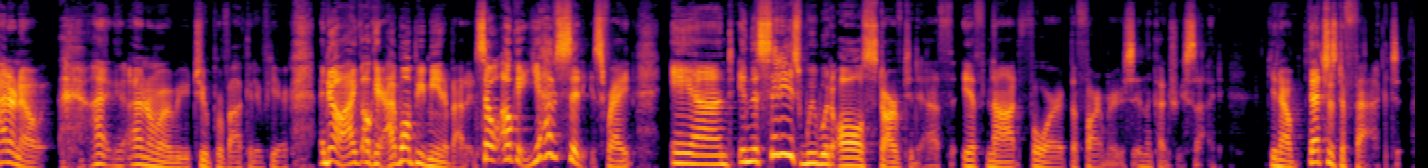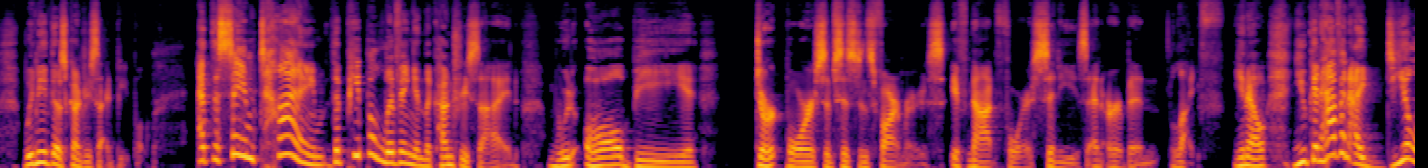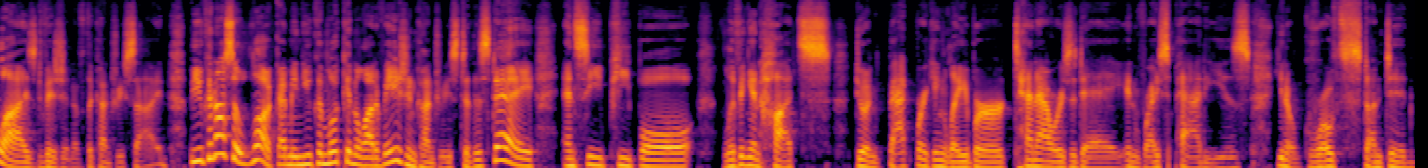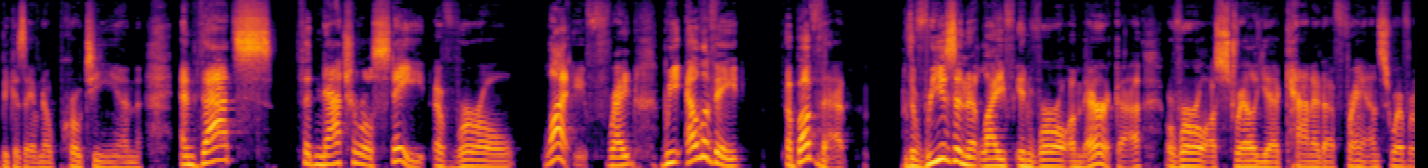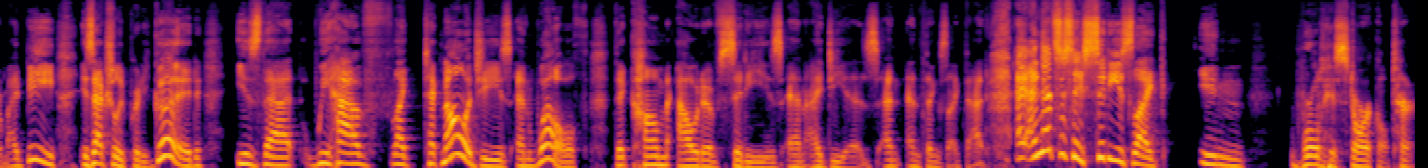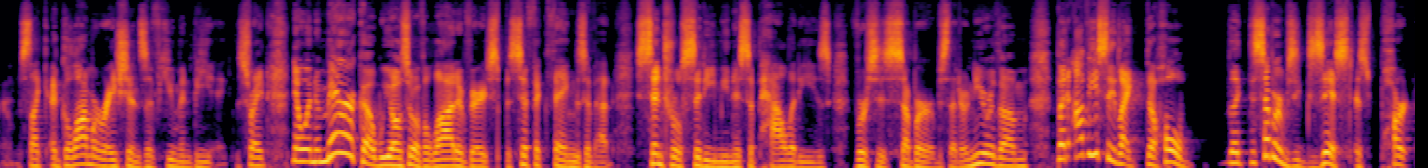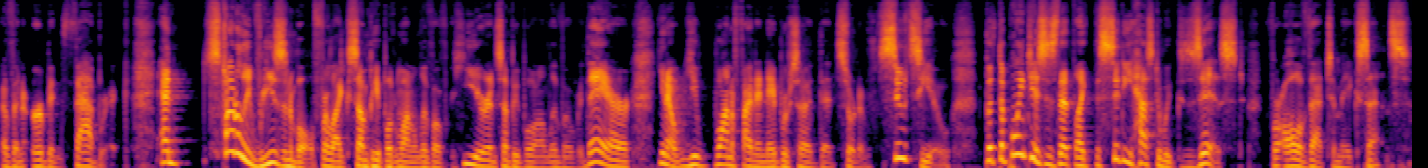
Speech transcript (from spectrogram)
I don't know. I, I don't want to be too provocative here. No, I okay, I won't be mean about it. So, okay, you have cities, right? And in the cities, we would all starve to death if not for the farmers in the countryside. You know, that's just a fact. We need those countryside people. At the same time, the people living in the countryside would all be dirt poor subsistence farmers, if not for cities and urban life. You know, you can have an idealized vision of the countryside, but you can also look, I mean, you can look in a lot of Asian countries to this day and see people living in huts, doing backbreaking labor 10 hours a day in rice paddies, you know, growth stunted because they have no protein. And that's the natural state of rural life, right? We elevate above that the reason that life in rural America or rural Australia, Canada, France, wherever it might be, is actually pretty good is that we have like technologies and wealth that come out of cities and ideas and, and things like that. And, and that's to say cities like in world historical terms, like agglomerations of human beings, right? Now, in America, we also have a lot of very specific things about central city municipalities versus suburbs that are near them. But obviously, like the whole like the suburbs exist as part of an urban fabric. And it's totally reasonable for like some people to want to live over here and some people want to live over there. You know, you want to find a neighborhood that sort of suits you. But the point is is that like the city has to exist for all of that to make sense.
